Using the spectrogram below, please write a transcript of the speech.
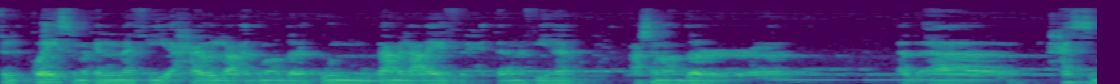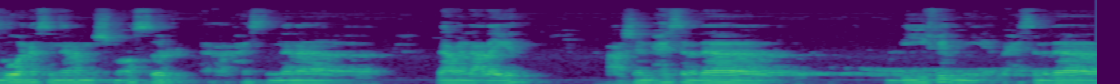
في الكويس في المكان اللي أنا فيه أحاول على قد ما أقدر أكون بعمل عليا في الحتة اللي أنا فيها عشان أقدر آه، أبقى حاسس جوه نفسي إن أنا مش مقصر حاسس إن أنا بعمل اللي عليا عشان بحس إن ده بيفيدني بحس إن ده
